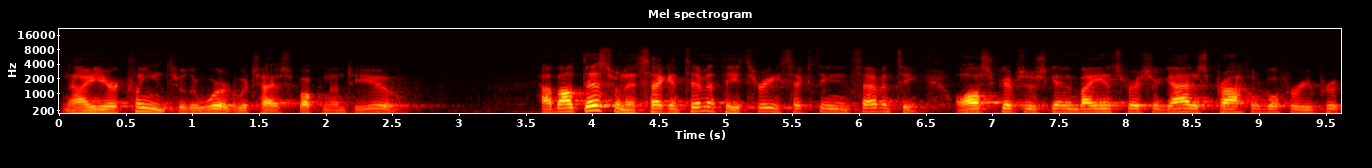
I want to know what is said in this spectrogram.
Now you're clean through the word which I have spoken unto you. How about this one in 2 Timothy 3, 16 and 17? All scripture is given by inspiration of God is profitable for, reproof,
